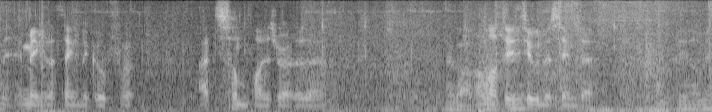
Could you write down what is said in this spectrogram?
ma- make it a thing to go for at some points throughout the day. I got a I'll not do two in the same day. Pumpy on me.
